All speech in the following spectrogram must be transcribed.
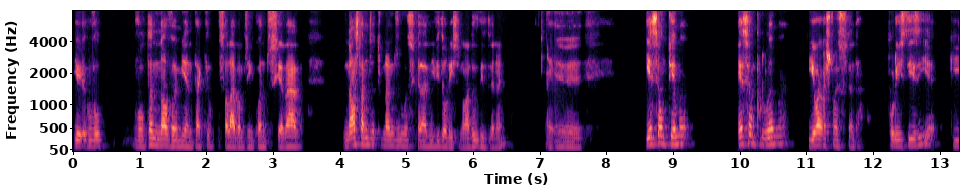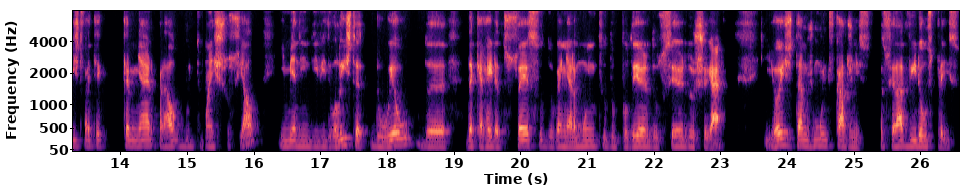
eu voltando novamente àquilo que falávamos enquanto sociedade, nós estamos a tornar-nos uma sociedade individualista, não há dúvida, não é? é? Esse é um tema, esse é um problema e eu acho que não é sustentável. Por isso dizia que isto vai ter que caminhar para algo muito mais social e menos individualista do eu, de, da carreira de sucesso, do ganhar muito, do poder, do ser, do chegar. E hoje estamos muito focados nisso. A sociedade virou-se para isso.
